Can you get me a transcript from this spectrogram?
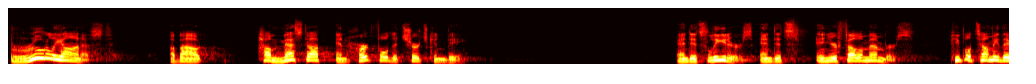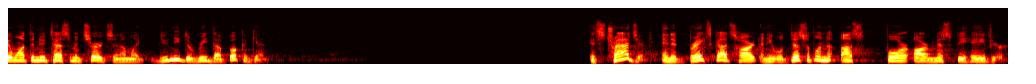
brutally honest about how messed up and hurtful the church can be. And its leaders and its and your fellow members. People tell me they want the New Testament church, and I'm like, you need to read that book again. It's tragic, and it breaks God's heart, and He will discipline us for our misbehavior.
